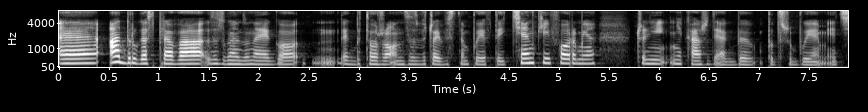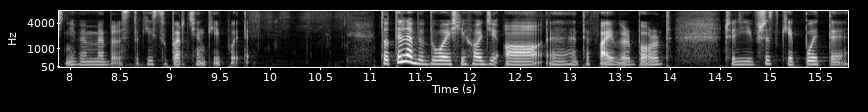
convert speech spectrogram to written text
E, a druga sprawa ze względu na jego, jakby to, że on zazwyczaj występuje w tej cienkiej formie, czyli nie każdy jakby potrzebuje mieć, nie wiem, mebel z takiej super cienkiej płyty. To tyle by było, jeśli chodzi o e, te fiberboard, czyli wszystkie płyty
